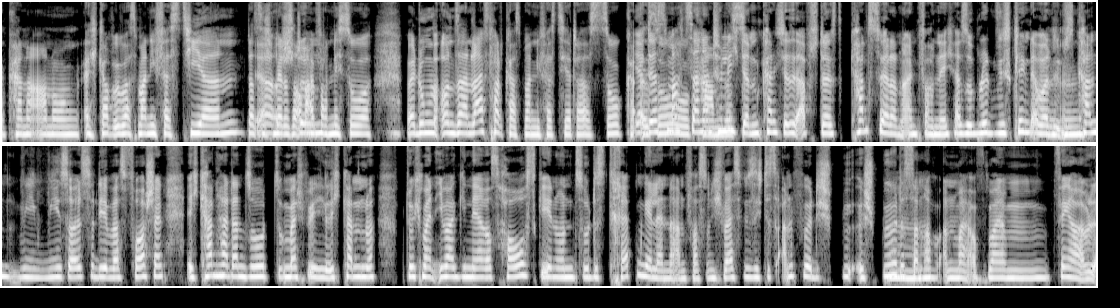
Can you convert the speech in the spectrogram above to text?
uh, keine Ahnung. Ich glaube übers Manifestieren, dass Ja, ich mir das auch stimmt. einfach nicht so, weil du unseren Live-Podcast manifestiert hast. So, Ja, das so macht's dann natürlich, Das. dann kann ich das abstellen. Das kannst du ja dann einfach nicht. Also blöd, wie es klingt, aber das Mhm. kann, wie, wie sollst du dir was vorstellen? Ich kann halt dann so, zum Beispiel, ich kann nur durch mein imaginäres Haus gehen und so das Treppengeländer anfassen. Und ich weiß, wie sich das anfühlt. Ich spüre spür das Mhm. dann auf, an mein, auf meinem Finger.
